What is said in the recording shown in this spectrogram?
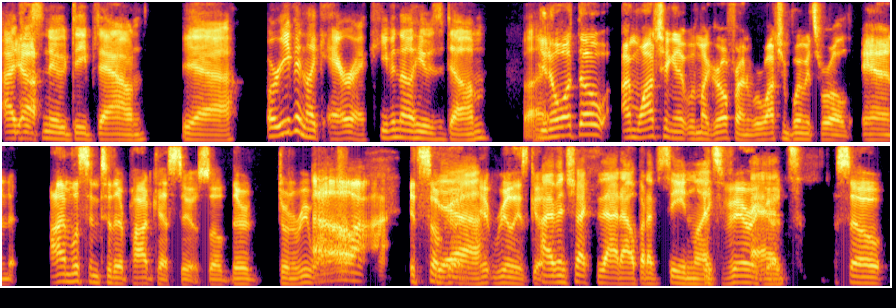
I Yeah. just knew deep down. Yeah. Or even like Eric, even though he was dumb. But You know what though? I'm watching it with my girlfriend. We're watching Boy Meets World, and I'm listening to their podcast too. So they're doing a oh, rewatch. I, it's so yeah. good. It really is good. I haven't checked that out, but I've seen like it's very good. So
